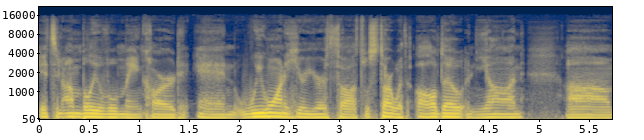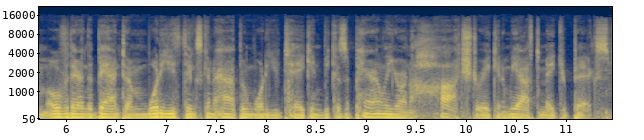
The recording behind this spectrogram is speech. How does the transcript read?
It's an unbelievable main card, and we want to hear your thoughts. We'll start with Aldo and Yan um, over there in the Bantam. What do you think's going to happen? What are you taking? Because apparently you're on a hot streak, and we have to make your picks.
